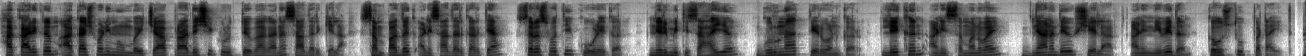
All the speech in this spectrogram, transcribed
हा कार्यक्रम आकाशवाणी मुंबईच्या प्रादेशिक वृत्त विभागानं सादर केला. संपादक आणि सादरकर्त्या सरस्वती कुवळेकर निर्मिती सहाय्य गुरुनाथ तेरवणकर. लेखन आणि समन्वय ज्ञानदेव शेलार आणि निवेदन कौस्तुभ पटाईत.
